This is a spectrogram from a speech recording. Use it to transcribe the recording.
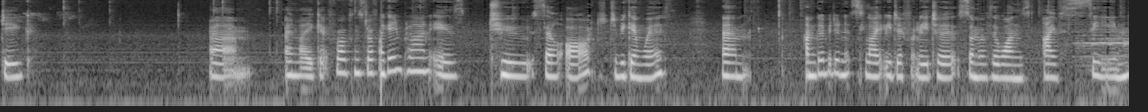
dig um, and like get frogs and stuff. My game plan is to sell art to begin with. Um, I'm going to be doing it slightly differently to some of the ones I've seen.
